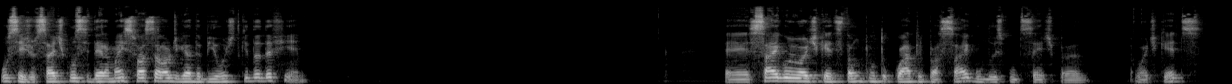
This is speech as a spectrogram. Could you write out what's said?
Ou seja, o site considera mais fácil a Loud ganhar da Beyond do que da DFM. É, Saigon e Wildcats tá 1.4 para Saigon, 2.7 para Wildcats.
